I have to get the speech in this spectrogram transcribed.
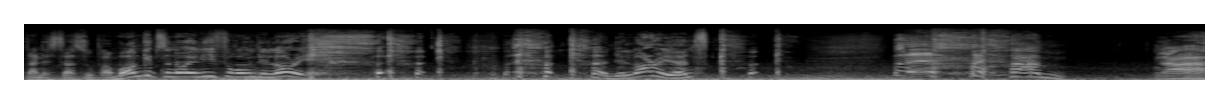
dann ist das super. Morgen gibt es eine neue Lieferung DeLorean. DeLoreans. ah.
